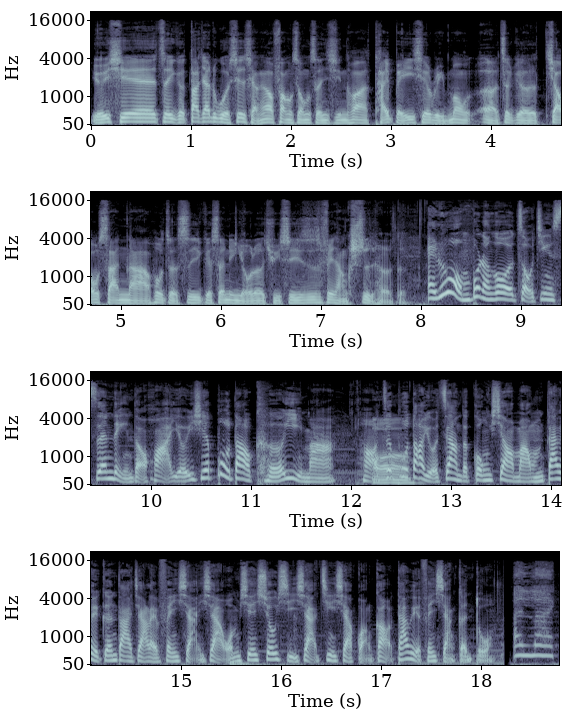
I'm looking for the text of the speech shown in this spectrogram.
有一些这个大家如果是想要放松身心的话，台北一些 remote 呃这个郊山呐、啊，或者是一个森林游乐区，其实是非常适合的。哎，如果我们不能够走进森林的话，有一些步道可以吗？好，这步道有这样的功效吗？我们待会跟大家来分享一下。我们先休息一下，进一下广告，待会分享更多。I like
